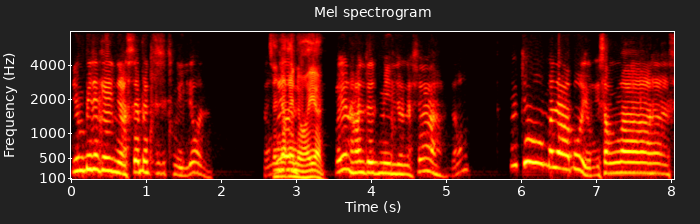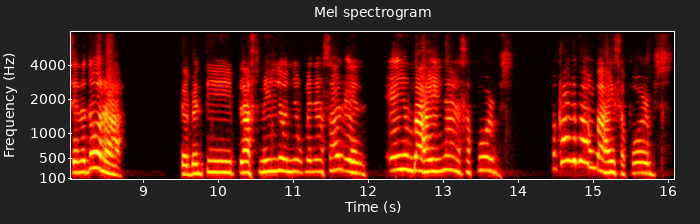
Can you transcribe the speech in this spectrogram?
Yung binigay niya, 76 million. No? Saan niya kinuha yan? ngayon 100 million na siya, no? Medyo malabo yung isang ah, senadora 70 plus million yung kanyang salin. Eh yung bahay niya nasa Forbes. Magkano ba ang bahay sa Forbes?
